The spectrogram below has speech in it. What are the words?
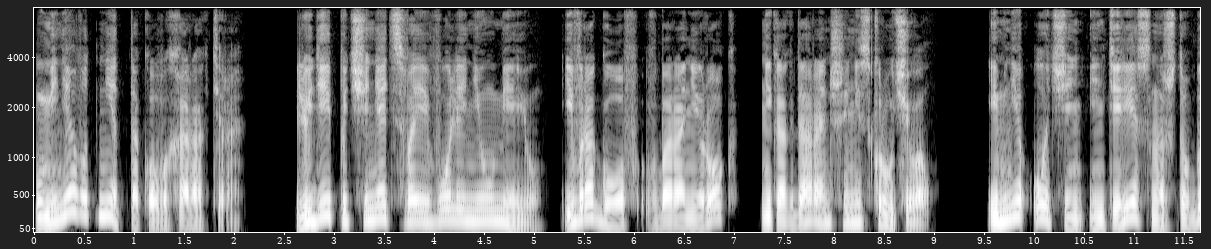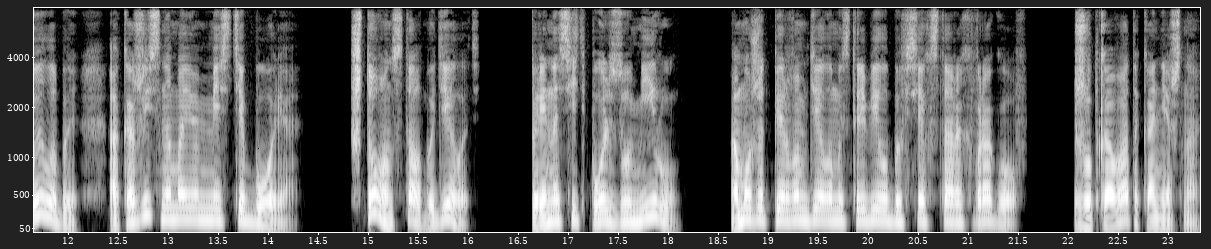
У меня вот нет такого характера. Людей подчинять своей воле не умею, и врагов в бараний рог никогда раньше не скручивал. И мне очень интересно, что было бы, окажись на моем месте Боря. Что он стал бы делать? Приносить пользу миру? А может, первым делом истребил бы всех старых врагов? Жутковато, конечно,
